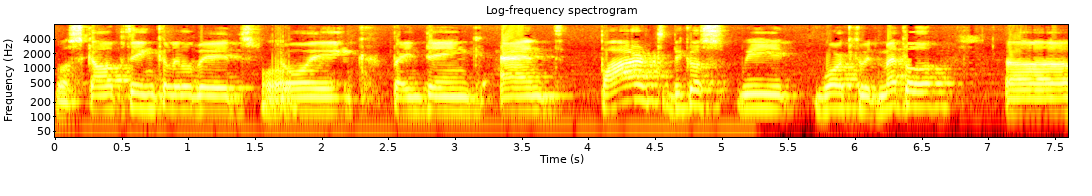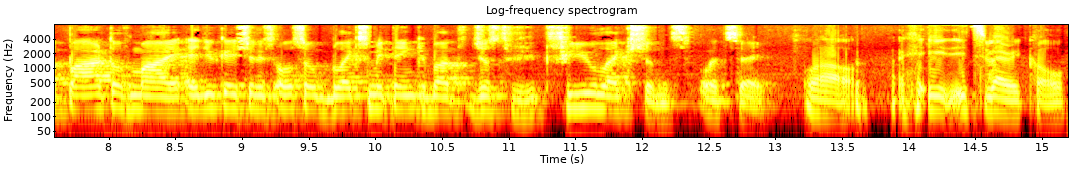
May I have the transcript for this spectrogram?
was sculpting a little bit, drawing, painting, and part because we worked with metal. Uh, part of my education is also blacksmithing, but just few lections, let's say. Wow, it's very cool.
